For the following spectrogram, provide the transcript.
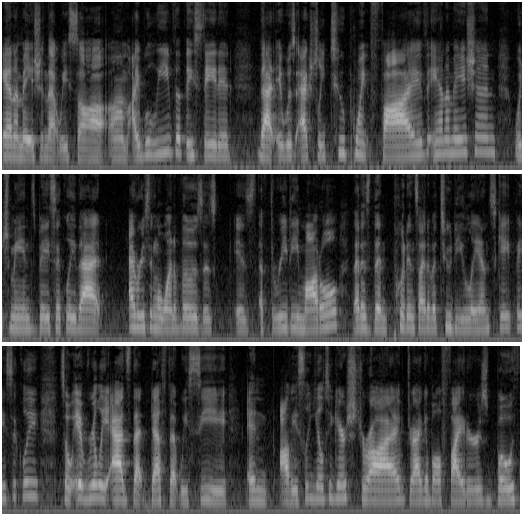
animation that we saw. Um, I believe that they stated that it was actually 2.5 animation, which means basically that every single one of those is is a 3D model that is then put inside of a 2D landscape basically. So it really adds that depth that we see and obviously Guilty Gear Strive, Dragon Ball FighterZ, both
